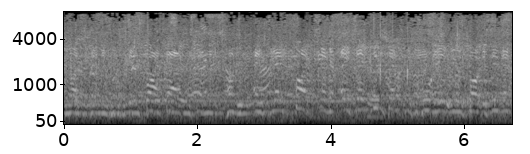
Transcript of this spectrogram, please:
Tonight's attendance once again 5,788, 5,788. Many thanks for the support here at Huish Park this evening.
